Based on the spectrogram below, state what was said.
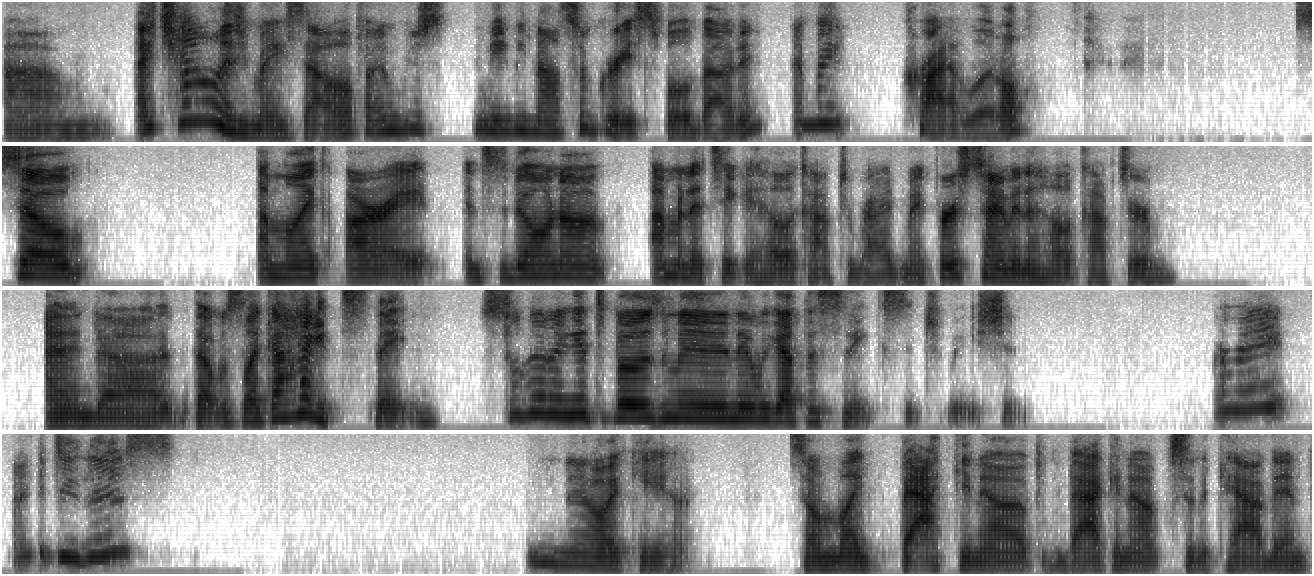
um, I challenged myself. I'm just maybe not so graceful about it. I might cry a little. So I'm like, all right, in Sedona, I'm gonna take a helicopter ride. My first time in a helicopter, and uh, that was like a heights thing. So then I get to Bozeman and we got the snake situation. All right, I could do this. No, I can't. So I'm like backing up and backing up to the cabin.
